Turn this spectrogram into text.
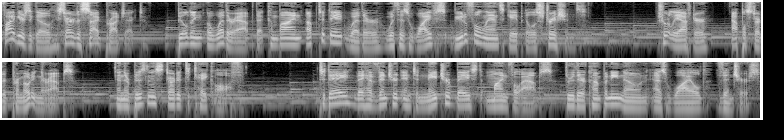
Five years ago, he started a side project building a weather app that combined up to date weather with his wife's beautiful landscape illustrations. Shortly after, Apple started promoting their apps, and their business started to take off. Today, they have ventured into nature based mindful apps through their company known as Wild Ventures.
